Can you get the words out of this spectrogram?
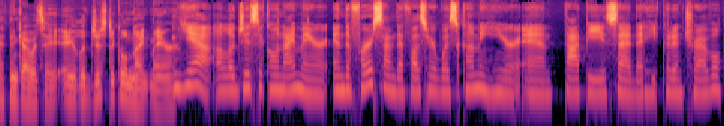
I think I would say a logistical nightmare. Yeah, a logistical nightmare. And the first time that Foster was coming here and TAP said that he couldn't travel,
